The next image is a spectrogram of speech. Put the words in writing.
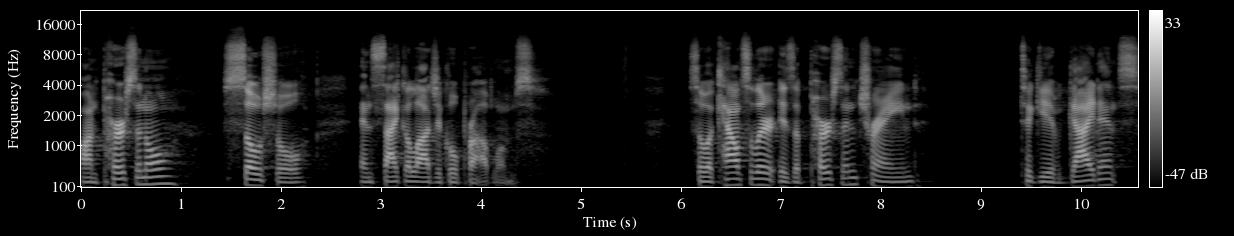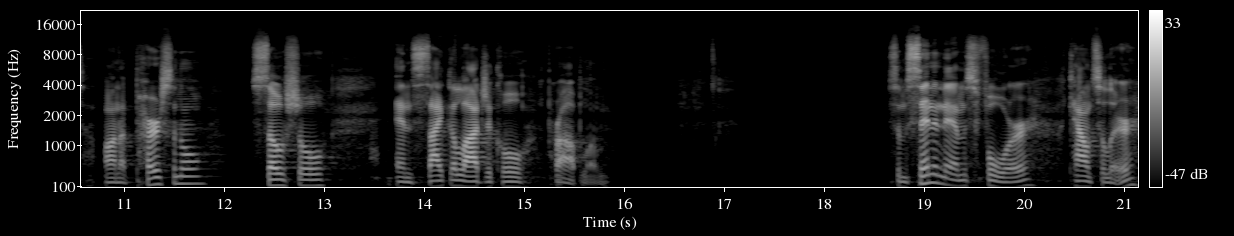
on personal, social, and psychological problems. So, a counselor is a person trained to give guidance on a personal, social, and psychological problem. Some synonyms for counselor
